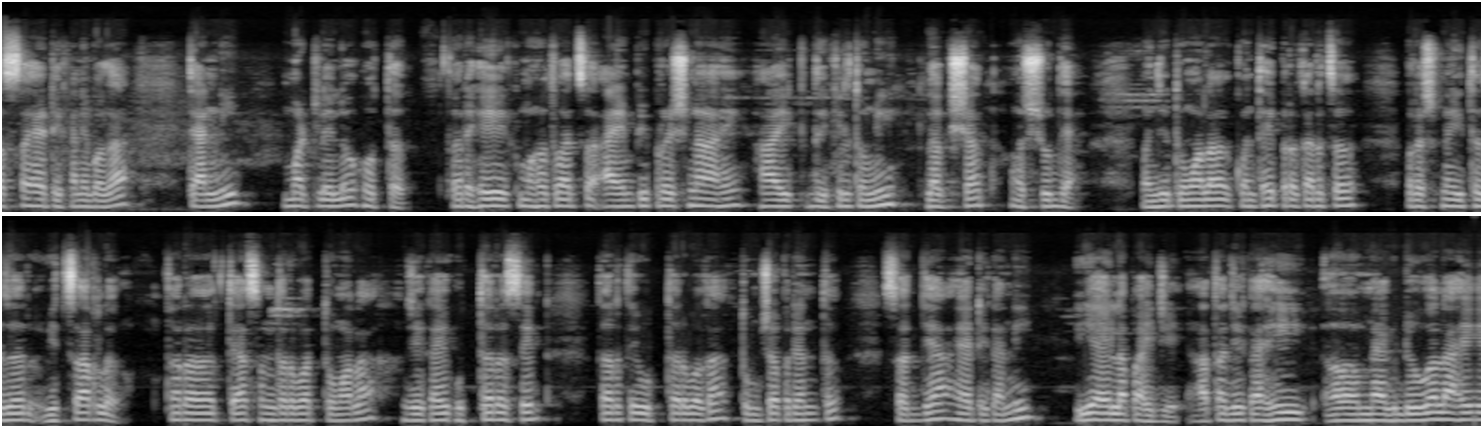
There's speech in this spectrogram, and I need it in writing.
असं या ठिकाणी बघा त्यांनी म्हटलेलं होतं. तर हे एक महत्त्वाचा आय एम पी प्रश्न आहे. हा एक देखील तुम्ही लक्षात असू द्या. म्हणजे तुम्हाला कोणत्याही प्रकारचं प्रश्न इथं जर विचारलं तर त्या संदर्भात तुम्हाला जे काही उत्तर असेल तर ते उत्तर बघा. तुमच्यापर्यंत सध्या या ठिकाणी यायला पाहिजे. आता जे काही मॅकडुगल आहे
